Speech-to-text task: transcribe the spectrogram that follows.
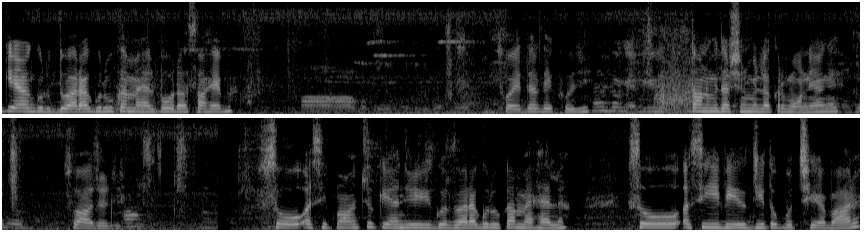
ਅਸੀਂ ਪਹੁੰਚ ਚੁੱਕੇ ਹਾਂ ਗੁਰਦੁਆਰਾ, ਗੁਰੂ ਕਾ ਮਹਿਲ, ਭੋਰਾ ਸਾਹਿਬ। ਸੋ ਇੱਧਰ ਦੇਖੋ ਜੀ। ਤੁਹਾਨੂੰ ਵੀ ਦਰਸ਼ਨ ਮੇਲਾ ਕਰਵਾਉਣੇ ਆਂਗੇ। ਸੋ ਆ ਜਾਓ ਜੀ। ਸੋ ਅਸੀਂ ਪਹੁੰਚ ਚੁੱਕੇ ਹਾਂ ਜੀ ਗੁਰਦੁਆਰਾ ਗੁਰੂ ਕਾ ਮਹਿਲ। ਸੋ ਅਸੀਂ ਵੀਰ ਜੀ ਤੋਂ ਪੁੱਛਿਆ ਬਾਹਰ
